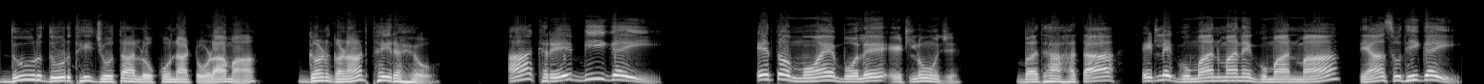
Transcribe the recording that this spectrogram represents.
દૂર દૂરથી જોતા લોકોના ટોળામાં ગણગણાટ થઈ રહ્યો. આખરે બી ગઈ. એ તો મોંએ બોલે એટલું જ. બધા હતા એટલે ગુમાનમાં ને ગુમાનમાં ત્યાં સુધી ગઈ.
